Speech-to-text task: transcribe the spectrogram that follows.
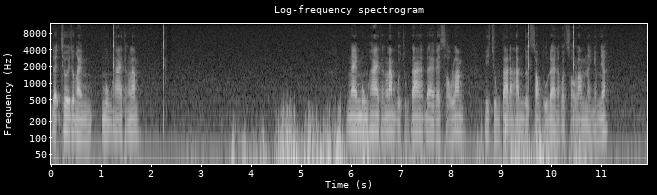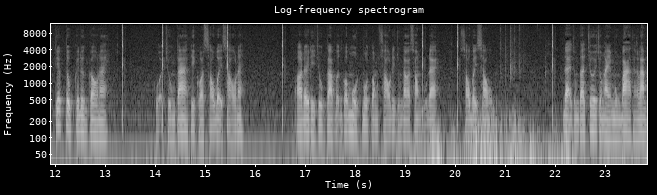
Để chơi cho ngày mùng 2 tháng 5 ngày mùng 2 tháng 5 của chúng ta, đề về 65 thì chúng ta đã ăn được xong thủ đề là con 65 này, anh em nhé. Tiếp tục cái đường cầu này của chúng ta thì có 676 này. Ở đây thì chúng ta vẫn có một một bóng 6 thì chúng ta có xong thủ đề. 676 để chúng ta chơi cho ngày mùng 3 tháng 5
